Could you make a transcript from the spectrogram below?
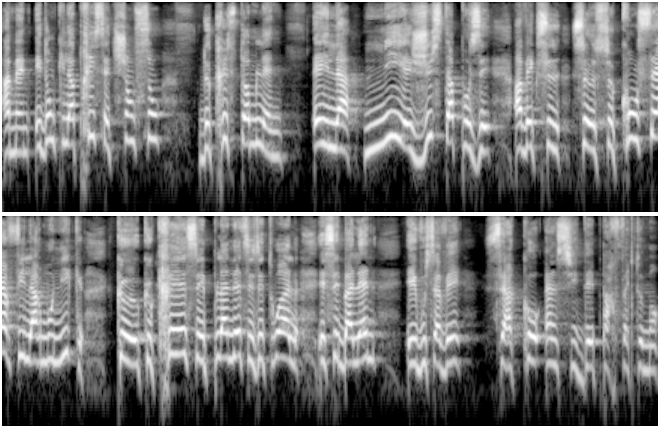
Amen. Et donc il a pris cette chanson de Chris Tomlin et il l'a mis et juste poser avec ce, ce, ce concert philharmonique que, que créaient ces planètes, ces étoiles et ces baleines. Et vous savez, ça a coïncidé parfaitement.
